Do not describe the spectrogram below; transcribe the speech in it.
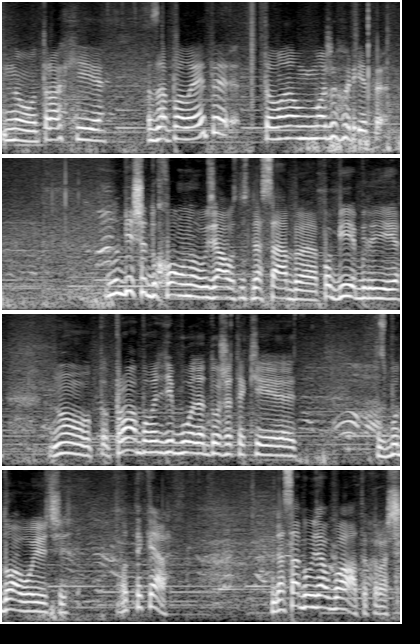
ну, трохи запалити, то вона може горіти. Ну, більше духовно взяв для себе по Біблії. Ну, проповіді були дуже такі збудовуючі. От таке. Для себе взяв багато, коротше.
